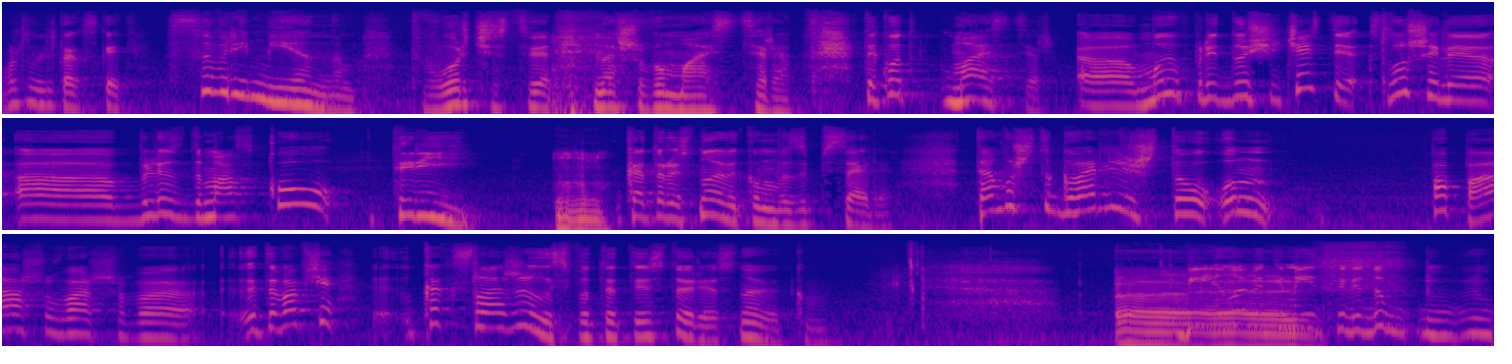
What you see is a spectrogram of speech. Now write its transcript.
можно ли так сказать, современном творчестве нашего мастера. Так вот, мастер, э, мы в предыдущей части слушали э, «Блюз до Москву 3», который с Новиком вы записали. Там вы что говорили, что он папашу вашего... Это вообще... э, Как сложилась вот эта история с Новиком? Э, Билли Новик имеется в виду, э,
